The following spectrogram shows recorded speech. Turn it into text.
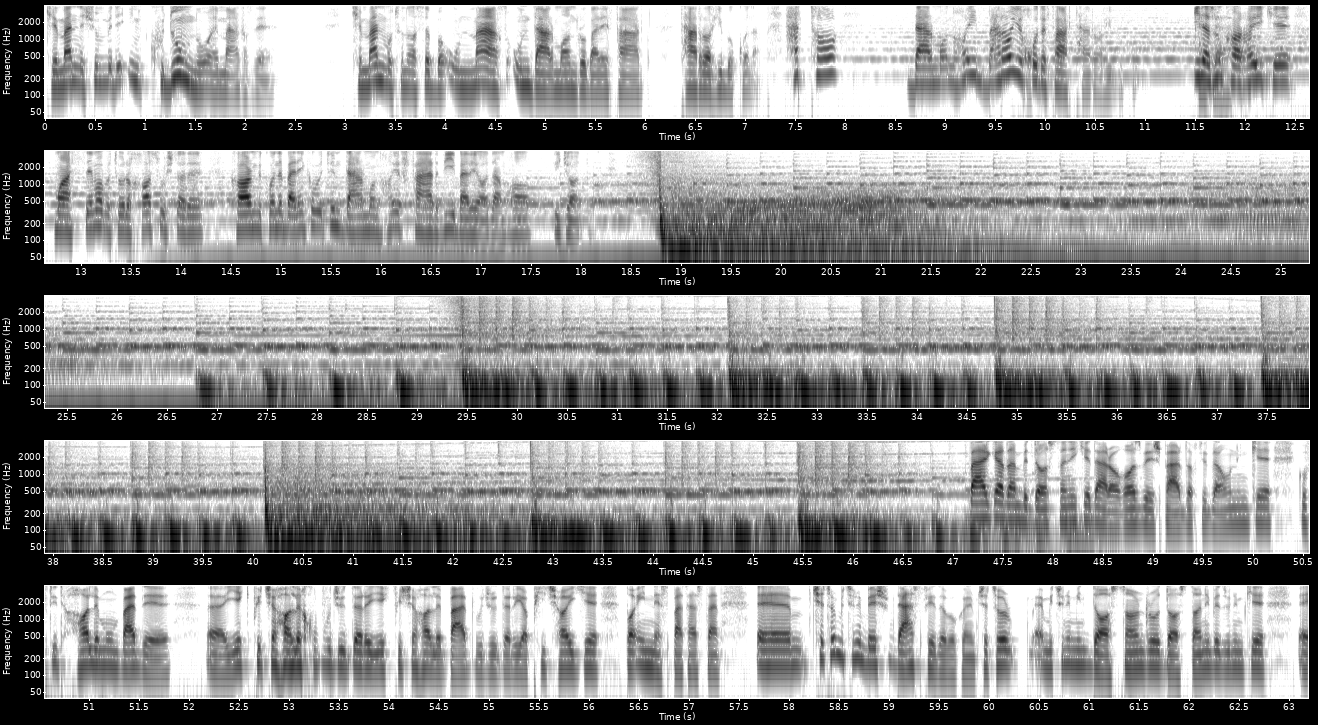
که من نشون بده این کدوم نوع مغزه. که من متناسب با اون مغز اون درمان رو برای فرد طراحی بکنم. حتی درمانهایی برای خود فرد طراحی بکنم. این از اون کارهایی که مؤسسه ما به طور خاص روش داره کار می‌کنه برای اینکه بتونیم درمانهای فردی برای آدمها ایجاد بکنیم. برگردم به داستانی که در آغاز بهش پرداختید و اون اینکه گفتید حالمون بده یک پیچ حال خوب وجود داره یک پیچ حال بد وجود داره یا پیچ هایی که با این نسبت هستن. چطور می‌تونیم بهشون دست پیدا بکنیم؟ چطور می‌تونیم این داستان رو داستانی بدونیم که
